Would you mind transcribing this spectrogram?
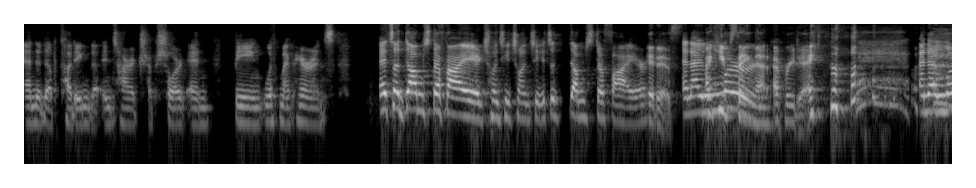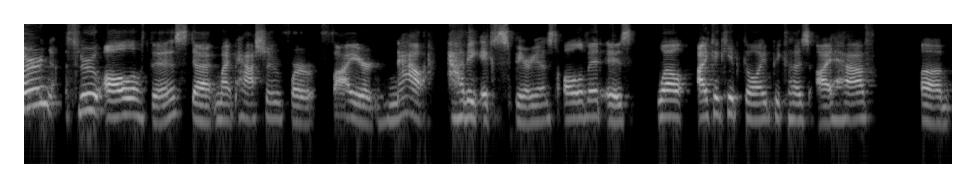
ended up cutting the entire trip short and being with my parents it's a dumpster fire 2020 it's a dumpster fire it is. and I, I keep saying that every day. and i learned through all of this that my passion for fire now having experienced all of it is well i can keep going because i have um,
